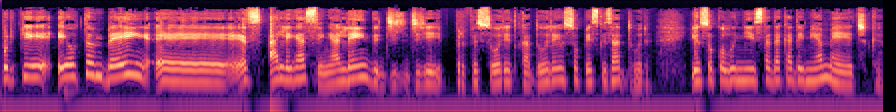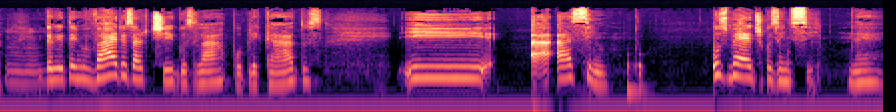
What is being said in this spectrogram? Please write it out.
Porque eu também, é, além assim, além de, de, professora, educadora, eu sou pesquisadora. E eu sou colunista da Academia Médica. Uhum. Então, eu tenho vários artigos lá publicados. E, assim, os médicos em si, né?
